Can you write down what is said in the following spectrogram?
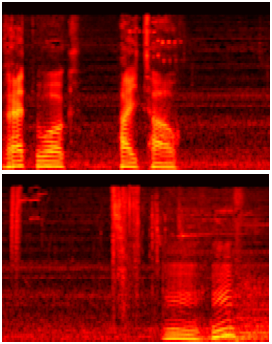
Redwalk Hightown. 嗯嗯。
